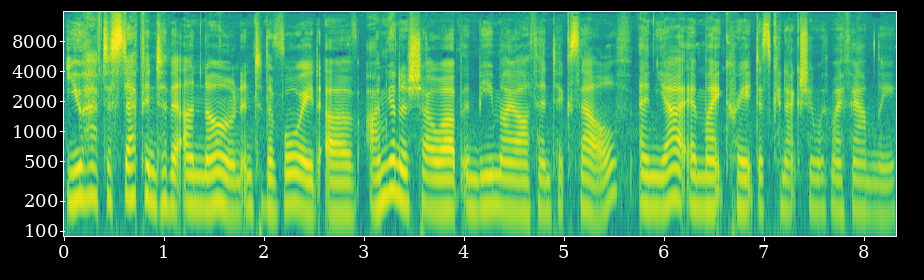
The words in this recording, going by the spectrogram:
you have to step into the unknown, into the void of, I'm going to show up and be my authentic self. And yeah, it might create disconnection with my family.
